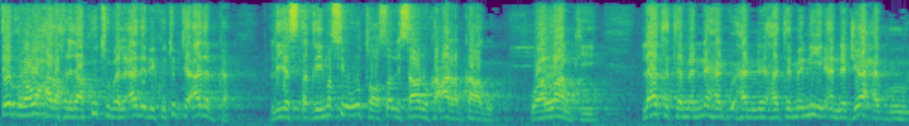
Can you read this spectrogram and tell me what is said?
Iqra waxaad akhridaa kutub aladabi kutubta adabka. Liyastaqiima si uu u tooso lisaanuka carabkaagu. Waa laamkii. Laa tatamanaha tamaniin annajaaxa guul.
